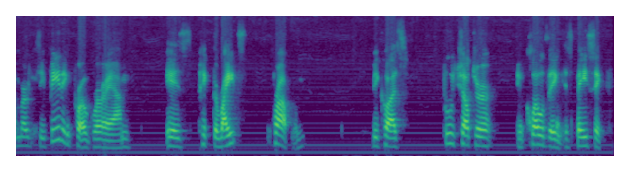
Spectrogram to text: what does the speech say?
emergency feeding program is pick the right problem because food, shelter, and clothing is basic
